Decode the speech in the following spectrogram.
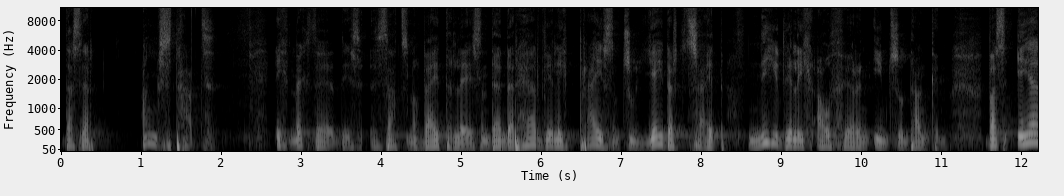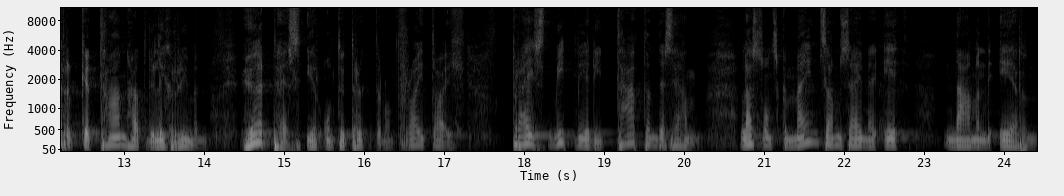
dass er Angst hat. Ich möchte diesen Satz noch weiterlesen, denn der Herr will ich preisen zu jeder Zeit. Nie will ich aufhören, ihm zu danken. Was er getan hat, will ich rühmen. Hört es, ihr Unterdrückten, und freut euch. Preist mit mir die Taten des Herrn. Lasst uns gemeinsam seinen e Namen ehren.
